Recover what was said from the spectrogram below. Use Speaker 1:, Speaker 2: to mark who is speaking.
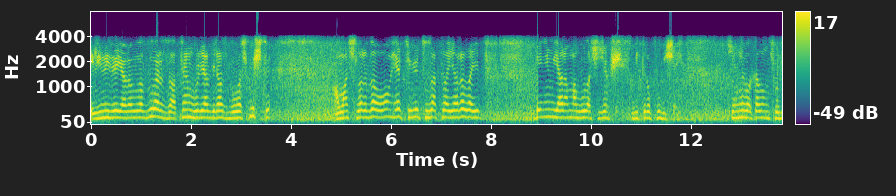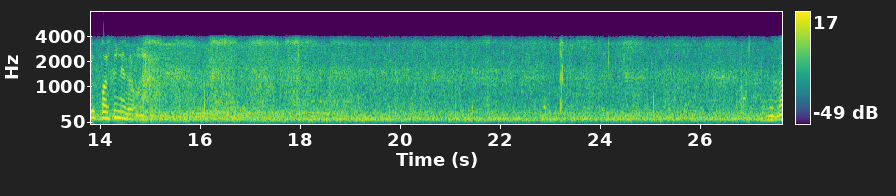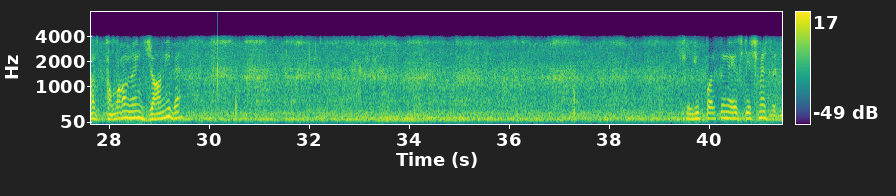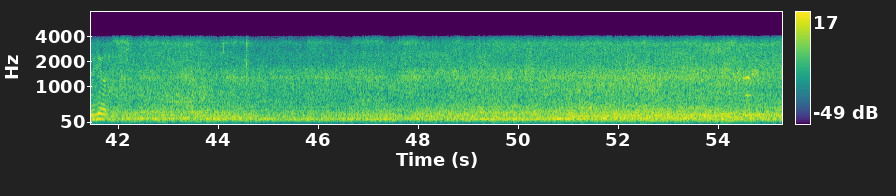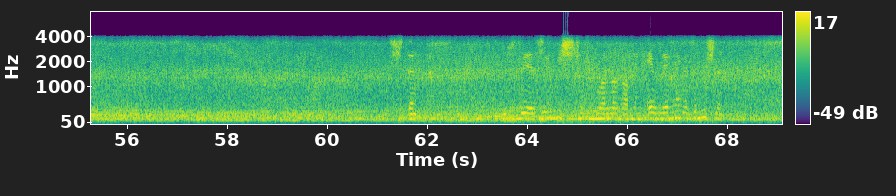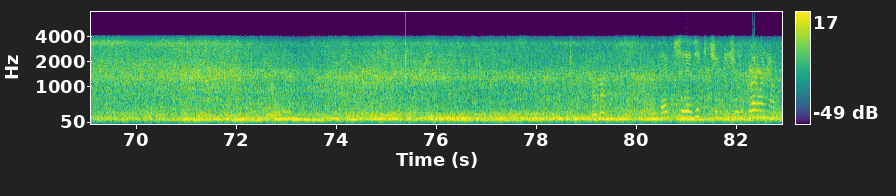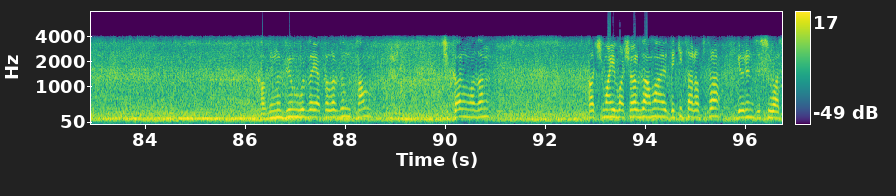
Speaker 1: Elimi de yaraladılar zaten. Buraya biraz bulaşmıştı. Amaçları da o. Her türlü tuzakla yaralayıp benim yarama bulaşacak mikroplu bir şey. Şimdi bakalım çocuk parkı ne durumda. Bunlar tamamen cani be. Çocuk parkını es geçmezler biliyorum. İşte üstü ezilmiş çocuklarla zaten evlerine götürmüşler. Ezik çünkü çocuklar oynuyor. Kadını dün burada yakaladım tam çıkarmadan kaçmayı başardı ama öteki tarafta görüntüsü var.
